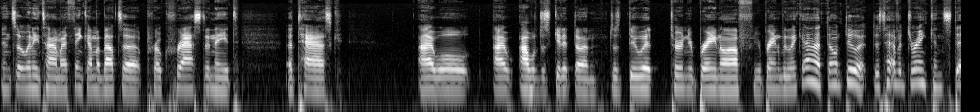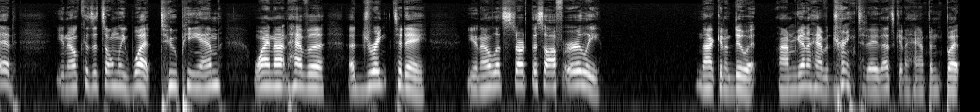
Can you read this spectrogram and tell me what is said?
And so anytime I think I'm about to procrastinate a task, I will I I will just get it done. Just do it. Turn your brain off. Your brain will be like, "Ah, don't do it. Just have a drink instead." You know, cuz it's only what 2 p.m. Why not have a a drink today? You know, let's start this off early. Not gonna do it. I'm gonna have a drink today. That's gonna happen, but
